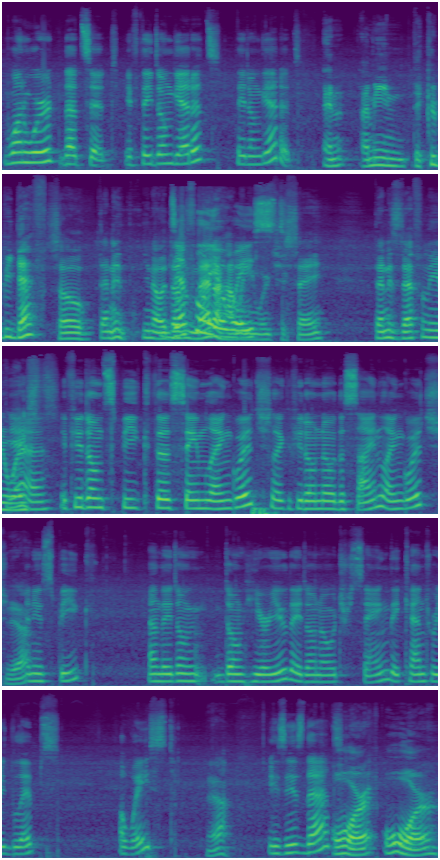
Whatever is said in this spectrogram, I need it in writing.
One word, that's it. If they don't get it, they don't get it. And I mean, they could be deaf, so then it, you know, it doesn't Definitely matter how many words you say. Then it's definitely a waste. yeah. If you don't speak the same language, like if you don't know the sign language Yeah. and you speak and they don't don't hear you, they don't know what you're saying, they can't read lips, a waste. Yeah. Easy as that. Or or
